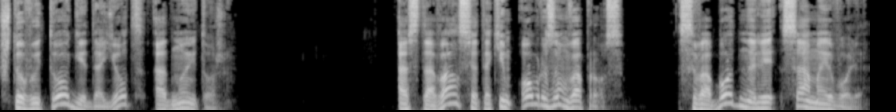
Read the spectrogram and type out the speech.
что в итоге дает одно и то же. Оставался таким образом вопрос, свободна ли самая воля?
